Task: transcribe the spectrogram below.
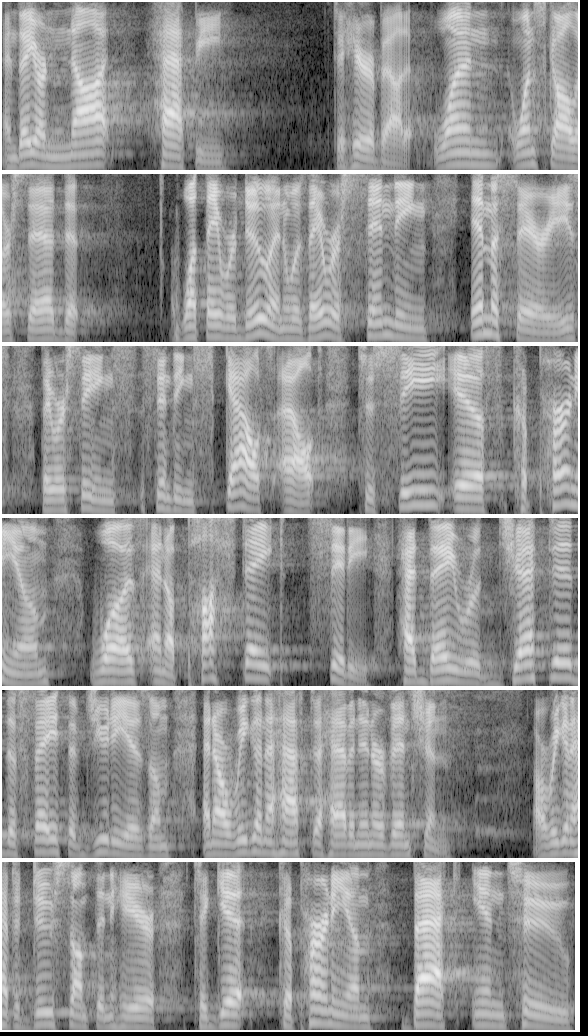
And they are not happy to hear about it. One, one scholar said that what they were doing was they were sending emissaries, they were seeing, sending scouts out to see if Capernaum was an apostate city. Had they rejected the faith of Judaism, and are we going to have to have an intervention? Are we going to have to do something here to get Capernaum back into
